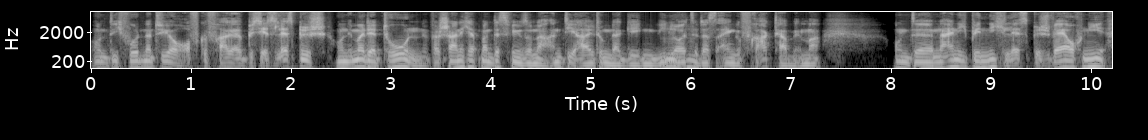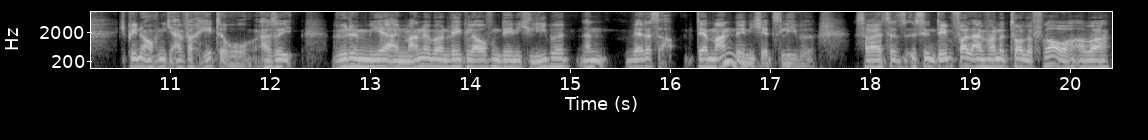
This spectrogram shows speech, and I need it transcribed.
Und ich wurde natürlich auch oft gefragt, bist du jetzt lesbisch? Und immer der Ton. Wahrscheinlich hat man deswegen so eine Anti-Haltung dagegen, wie Mhm. Leute das einen gefragt haben immer. Und äh, nein, ich bin nicht lesbisch. Wäre auch nie, ich bin auch nicht einfach hetero. Also würde mir ein Mann über den Weg laufen, den ich liebe, dann wäre das der Mann, den ich jetzt liebe. Das heißt, es ist in dem Fall einfach eine tolle Frau, aber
